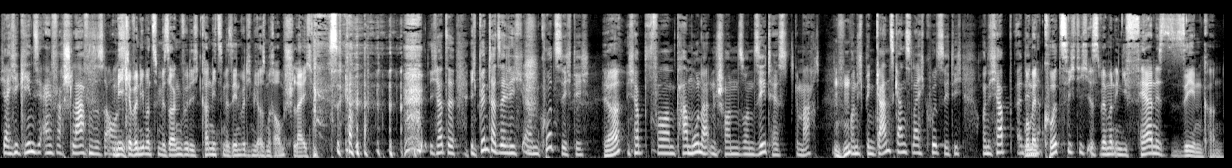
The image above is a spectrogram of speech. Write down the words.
Ja, hier gehen Sie einfach, schlafen Sie es aus. Nee, ich glaube, wenn jemand zu mir sagen würde, ich kann nichts mehr sehen, würde ich mich aus dem Raum schleichen. ich hatte, ich bin tatsächlich ähm, kurzsichtig. Ja? Ich habe vor ein paar Monaten schon so einen Sehtest gemacht und ich bin ganz, ganz leicht kurzsichtig. Und ich habe äh, Moment, kurzsichtig ist, wenn man in die Ferne sehen kann.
